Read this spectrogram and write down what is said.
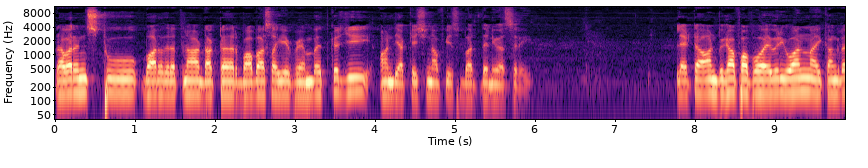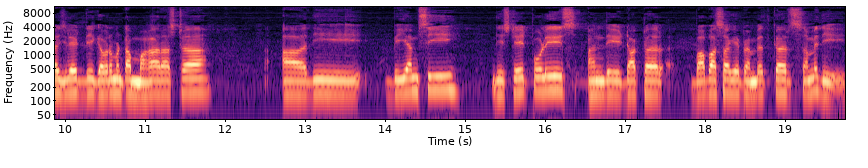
reverence to Bharat Ratna Dr. Baba Sahib Ambedkar ji on the occasion of his birth anniversary. Let, on behalf of everyone, I congratulate the government of Maharashtra, uh, the BMC, the state police, and the Dr. Baba Sahib Ambedkar Samiti,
